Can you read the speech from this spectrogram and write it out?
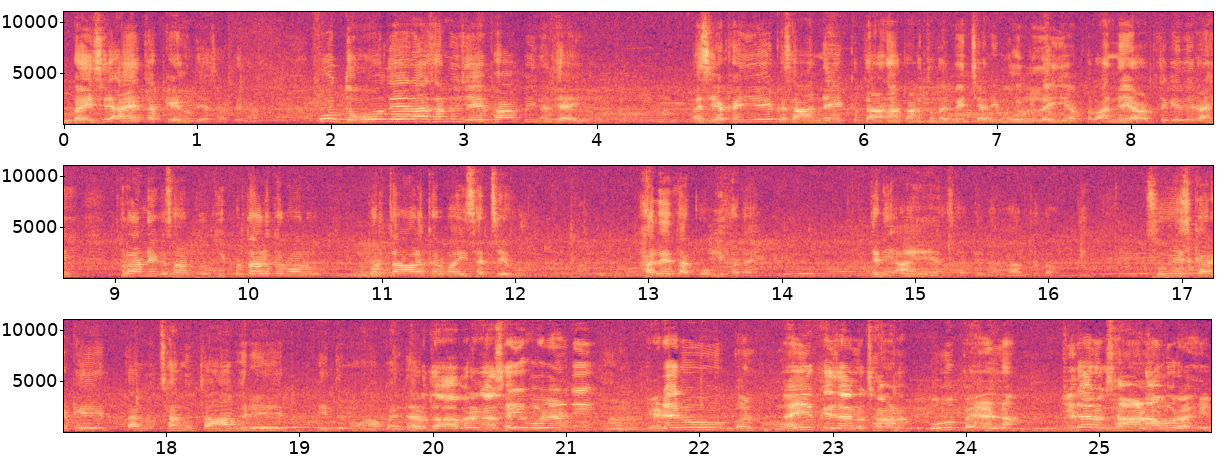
ਵੈਸੇ ਐਂ ਧੱਕੇ ਹੁੰਦੇ ਆ ਸਾਡੇ ਨਾਲ। ਉਹ ਦੋ ਦੇ ਨਾਲ ਸਾਨੂੰ ਜੇ ਫਾਰਮ ਵੀ ਨਾ ਥਿਆਈ। ਅਸੀਂ ਆਖਿਆ ਜੀ, ਇਹ ਕਿਸਾਨ ਨੇ ਇੱਕ ਦਾਣਾ ਕਣਕ ਦਾ ਵੇਚਿਆ ਨਹੀਂ, ਮੁੱਲ ਲਈ ਆ ਫਲਾਣੇ ਆੜਤਕੇ ਦੇ ਰਾਹੀਂ। ਫਲਾਣੇ ਕਿਸਾਨ ਤੋਂ ਤੁਸੀਂ ਪੜਤਾਲ ਕਰਵਾ ਲਓ। ਪੜਤਾਲ ਕਰਵਾਈ ਸੱਚੇ ਹੋ। ਹਲੇ ਤੱਕ ਉਹ ਵੀ ਖੜਾ ਹੈ। ਜਾਣੀ ਆਏ ਆ ਸਾਡੇ ਨਾਲ, ਹਾਲਤ ਤਾਂ ਹੁੰਦੀ। ਸੋ ਇਸ ਕਰਕੇ ਤੁਹਾਨੂੰ ਸਾਨੂੰ ਤਾਂ ਫਿਰ ਇਧਰ ਨੂੰ ਆਉਣਾ ਪੈਂਦਾ। ਗਰਦਾਵਰੀਆਂ ਸਹੀ ਹੋ ਜਾਣ ਜੀ। ਜਿਹੜੇ ਨੂੰ ਨਹੀਂ ਕਿਸੇ ਦਾ ਨੁਕਸਾਨ ਉਹਨੂੰ ਪੈਣ ਨਾ। ਜਿਹਦਾ ਨੁਕਸਾਨ ਆ ਉਹ ਰਹੇ।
